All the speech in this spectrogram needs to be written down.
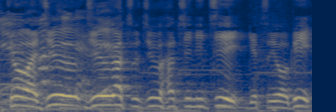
今日は 10, 10月18日月曜日、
